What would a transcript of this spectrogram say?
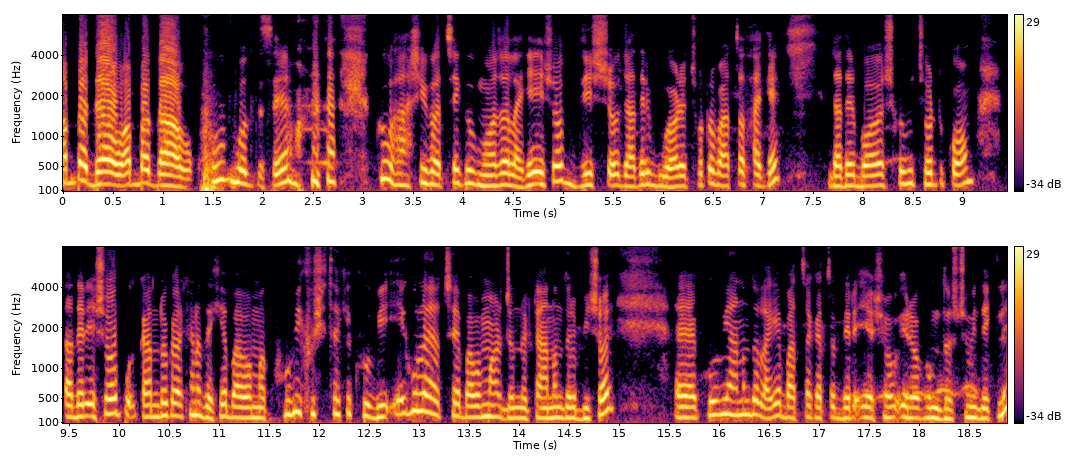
আব্বা দাও আব্বা দাও। খুব বলতেছে, খুব হাসি পাচ্ছে, খুব মজা লাগে। এসব দৃশ্য যাদের ঘরে ছোট বাচ্চা থাকে, যাদের বয়স খুবই ছোট কম, তাদের এসব কাণ্ড কারখানা দেখে বাবা মা খুবই খুশি থাকে, খুবই। এগুলাই হচ্ছে বাবা মার জন্য একটা আনন্দের বিষয়। খুবই আনন্দ লাগে বাচ্চা কাচ্চাদের এসব এরকম দুষ্টুমি দেখলে।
